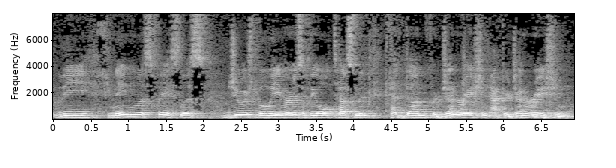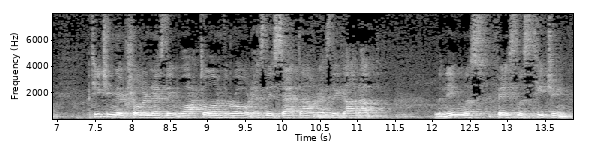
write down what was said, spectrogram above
the nameless, faceless Jewish believers of the Old Testament had done for generation after generation, teaching their children as they walked along the road, as they sat down, as they got up. The nameless, faceless teaching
